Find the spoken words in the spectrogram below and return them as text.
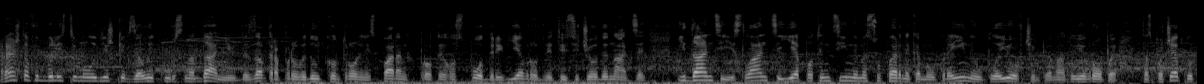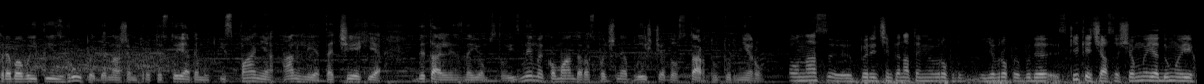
Решта футболістів молодіжки взяли курс на Данію, де завтра проведуть контрольний спаринг проти господарів Євро 2011. І данці, і ісландці є потенційними суперниками України у плей-офф чемпіонату Європи. Та спочатку треба вийти із групи, де нашим протистоятимуть Іспанія, Англія та Чехія. Детальне знайомство із ними команда розпочне ближче до старту турніру. У нас е, перед чемпіонатом Європи, Європи буде скільки часу, що ми, я думаю, їх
